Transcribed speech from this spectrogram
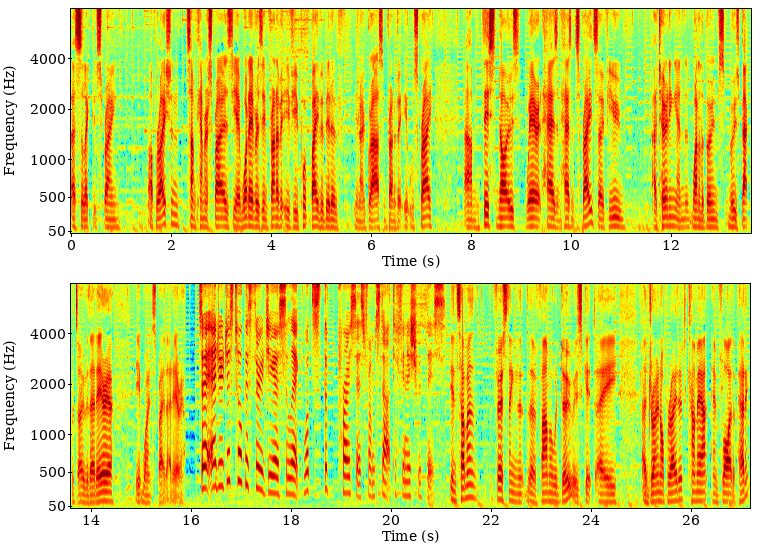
a selective spraying operation. Some camera sprayers, yeah, whatever is in front of it, if you put wave a bit of you know grass in front of it, it will spray. Um, this knows where it has and hasn't sprayed, so if you are turning and one of the booms moves backwards over that area, it won't spray that area. So Andrew, just talk us through GeoSelect. What's the process from start to finish with this? In summer, first thing that the farmer would do is get a, a drone operator to come out and fly the paddock.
